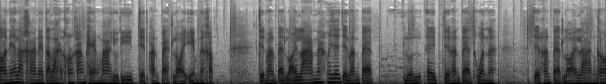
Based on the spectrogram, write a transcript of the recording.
ตอนนี้ราคาในตลาดค่อนข้างแพงมากอยู่ที่ 7,800 M นะครับ 7,800 ล้านนะ ไม่ใช่ 7,800ล้วนเอ้ย7,800ทวนนะ 7,800 ล้านก็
